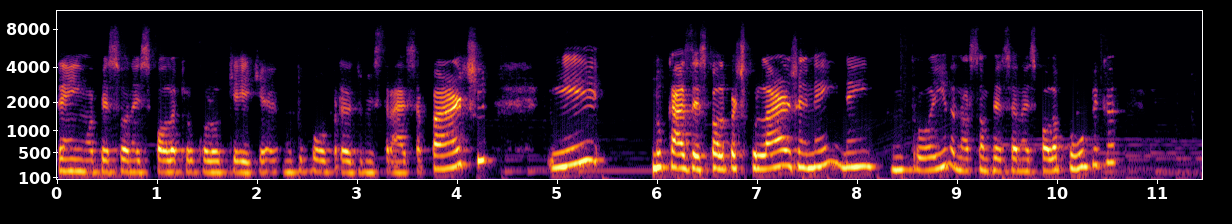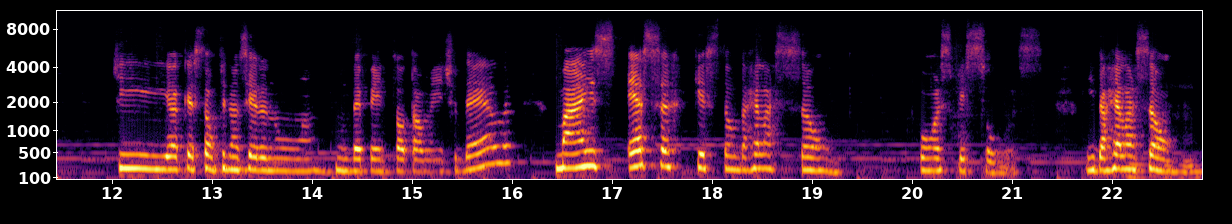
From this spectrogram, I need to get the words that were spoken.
tem uma pessoa na escola que eu coloquei que é muito boa para administrar essa parte, e no caso da escola particular, já nem, nem entrou ainda, nós estamos pensando na escola pública, que a questão financeira não, não depende totalmente dela, mas essa questão da relação com as pessoas e da relação uhum.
